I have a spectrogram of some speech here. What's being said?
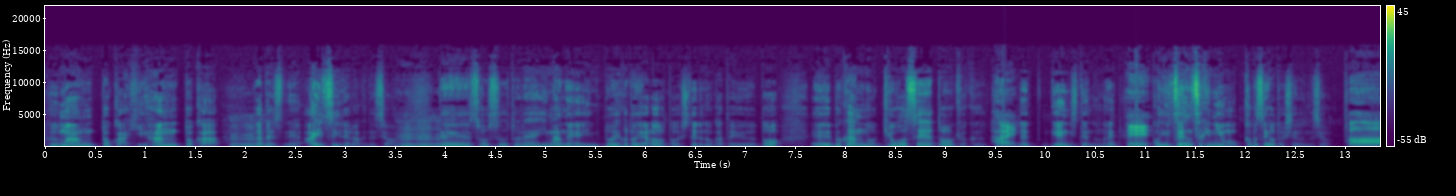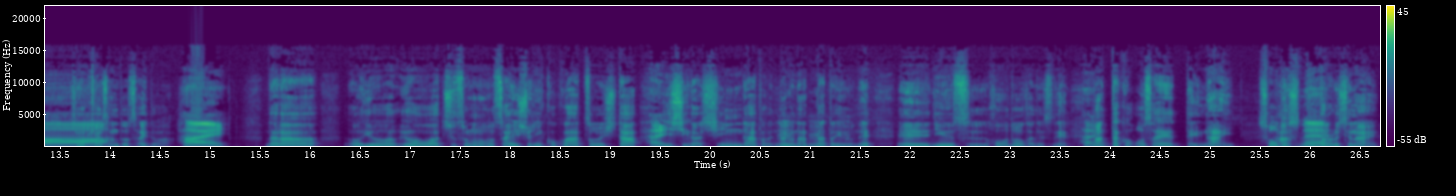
不満とか批判とかがですね、相次いでるわけですよ。で、そうするとね、今ね、どういうことをやろうとしてるのかというと、えー、武漢の行政当局、はい、ね、現時点のね、えー、ここに全責任をかぶせようとしてるんですよ。中国共産党サイドは。はい。だから、要要はその最初に告発をした医師が死んだと、亡くなったというね、えニュース、報道がですね、はい、全く抑えていない。そうですね。コントロールしてない。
